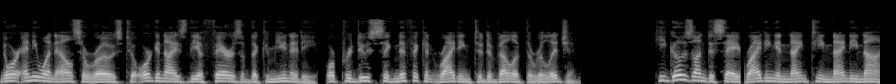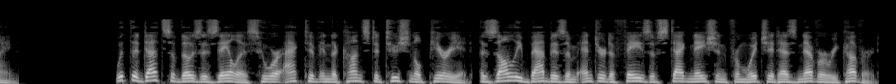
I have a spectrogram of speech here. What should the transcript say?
nor anyone else arose to organize the affairs of the community, or produce significant writing to develop the religion. He goes on to say writing in 1999, with the deaths of those Azalis who were active in the constitutional period, Azali Babism entered a phase of stagnation from which it has never recovered.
